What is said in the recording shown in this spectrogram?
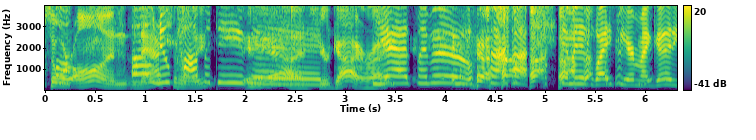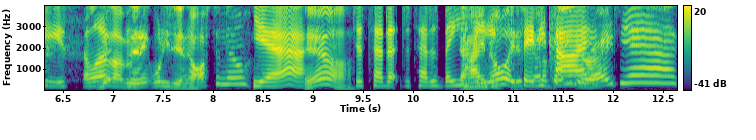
So we're on Oh, new. Papa David. Yeah, it's your guy, right? Yeah, it's my boo. Him and his wife here are my goodies. I love Th- them. it- What is he in Austin now? Yeah. Yeah. Just had just had his baby. I know, he just baby a baby, Kai. right? Yeah.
